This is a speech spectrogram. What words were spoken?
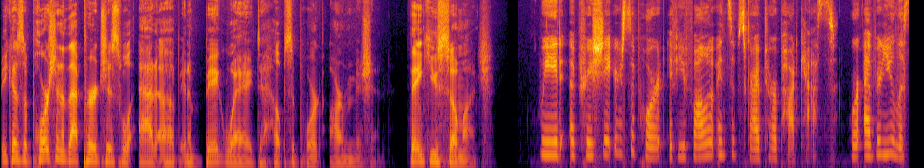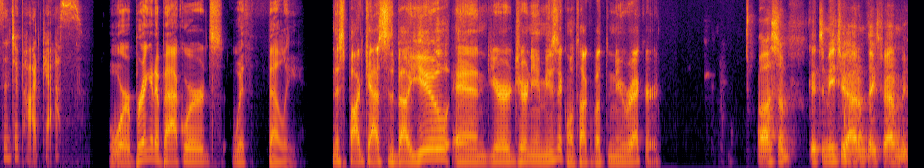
because a portion of that purchase will add up in a big way to help support our mission. Thank you so much. We'd appreciate your support if you follow and subscribe to our podcast wherever you listen to podcasts. We're bringing it backwards with Felly. This podcast is about you and your journey in music. And we'll talk about the new record. Awesome. Good to meet you, Adam. Thanks for having me.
